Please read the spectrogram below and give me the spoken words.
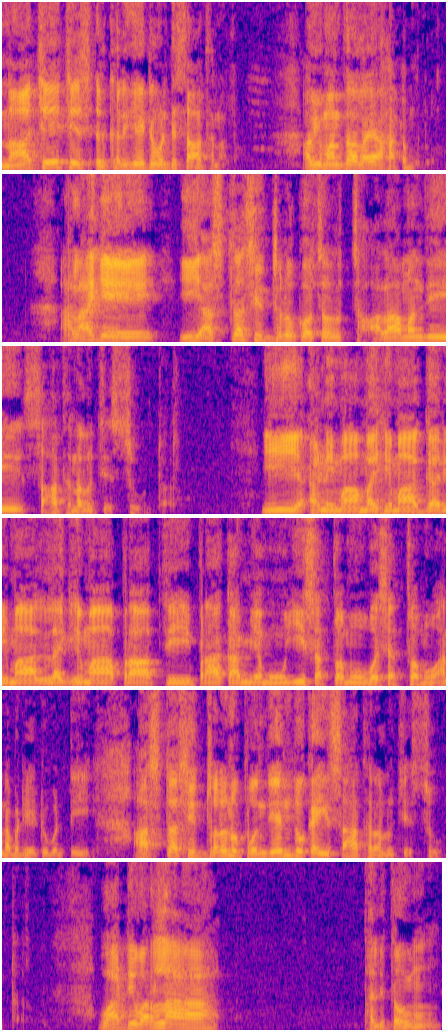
నాచే చేసే కలిగేటువంటి సాధనలు. అవి మంత్రాలయ హఠములు. అలాగే ఈ అష్టసిద్ధుల కోసం చాలామంది సాధనలు చేస్తూ ఉంటారు. ఈ అణిమ మహిమ గరిమ లఘిమ ప్రాప్తి ప్రాకామ్యము ఈ సత్వము వశత్వము అనబడేటువంటి అష్టసిద్ధులను పొందేందుకు ఈ సాధనలు చేస్తూ ఉంటారు. వాటి వల్ల ఫలితం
